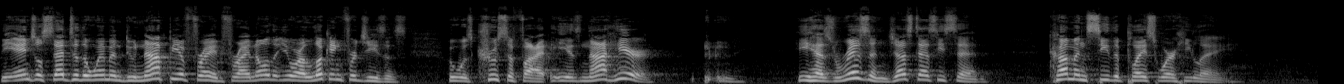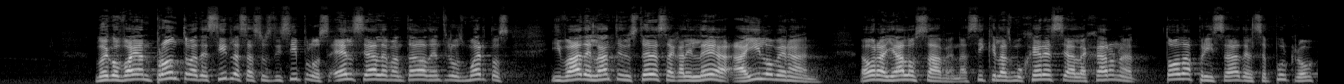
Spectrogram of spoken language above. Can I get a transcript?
The angel said to the women, Do not be afraid, for I know that you are looking for Jesus, who was crucified. He is not here. he has risen, just as he said. Come and see the place where he lay. Luego vayan pronto a decirles a sus discípulos, Él se ha levantado de entre los muertos y va delante de ustedes a Galilea, ahí lo verán. Ahora ya lo saben. Así que las mujeres se alejaron a toda prisa del sepulcro,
